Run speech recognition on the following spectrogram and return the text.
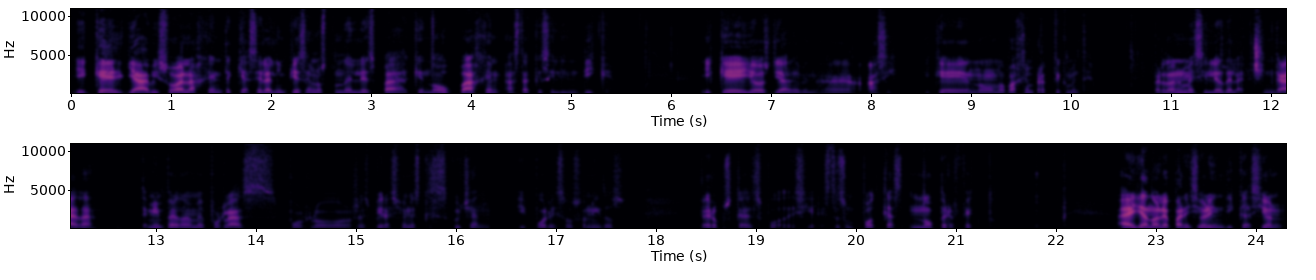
y que él ya avisó a la gente que hace la limpieza en los túneles para que no bajen hasta que se le indique. Y que ellos ya deben así ah, y que no no bajen prácticamente. Perdónenme si leo de la chingada también perdónenme por las por las respiraciones que se escuchan y por esos sonidos pero pues qué les puedo decir este es un podcast no perfecto. A ella no le pareció la indicación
